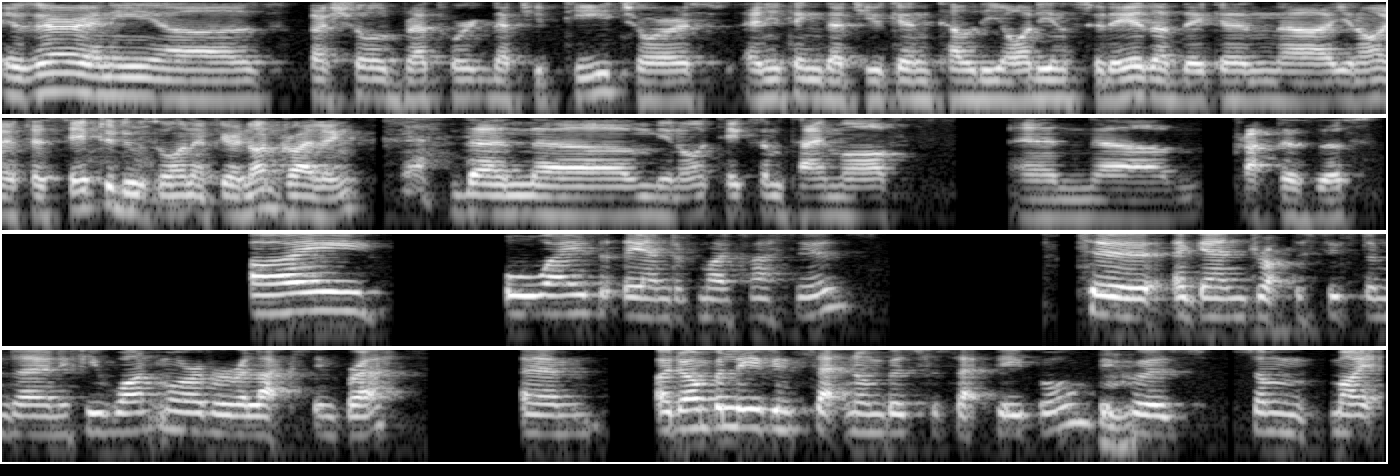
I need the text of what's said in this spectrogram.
Is there any uh, special breath work that you teach, or anything that you can tell the audience today that they can, uh, you know, if it's safe to do so, and if you're not driving, Yeah. then um, you know, take some time off, and um, practice this? I always at the end of my classes to again drop the system down. If you want more of a relaxing breath, um, I don't believe in set numbers for set people because some might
